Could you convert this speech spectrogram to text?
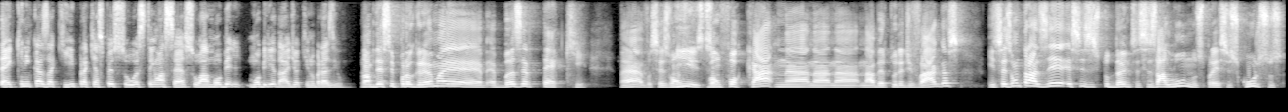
técnicas aqui para que as pessoas tenham acesso à mobilidade aqui no Brasil. O nome desse programa é, é Buzzer Tech. Né? Vocês vão, vão focar na, na, na, na abertura de vagas e vocês vão trazer esses estudantes, esses alunos para esses cursos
